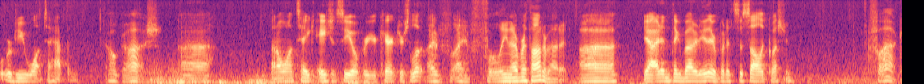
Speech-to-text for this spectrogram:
Or do you want to happen? Oh gosh. Uh, I don't want to take agency over your character's look. I've I've fully never thought about it. Uh, Yeah, I didn't think about it either, but it's a solid question. fuck.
